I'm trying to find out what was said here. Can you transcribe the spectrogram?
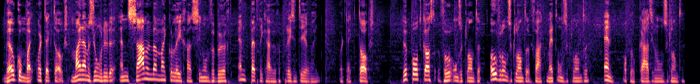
Welkom bij Ortec Talks. Mijn naam is John van Uden en samen met mijn collega's Simon Verburgt en Patrick Huigen presenteren wij Ortec Talks. De podcast voor onze klanten, over onze klanten, vaak met onze klanten en op locatie van onze klanten.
